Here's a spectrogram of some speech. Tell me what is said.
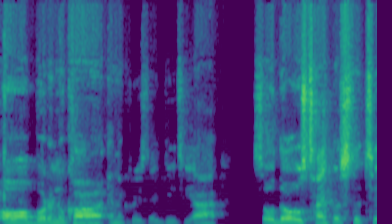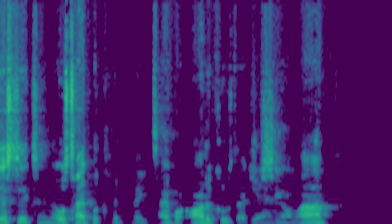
or bought a new car and increased their DTI. So those type of statistics and those type of clickbait type of articles that you yeah. see online,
